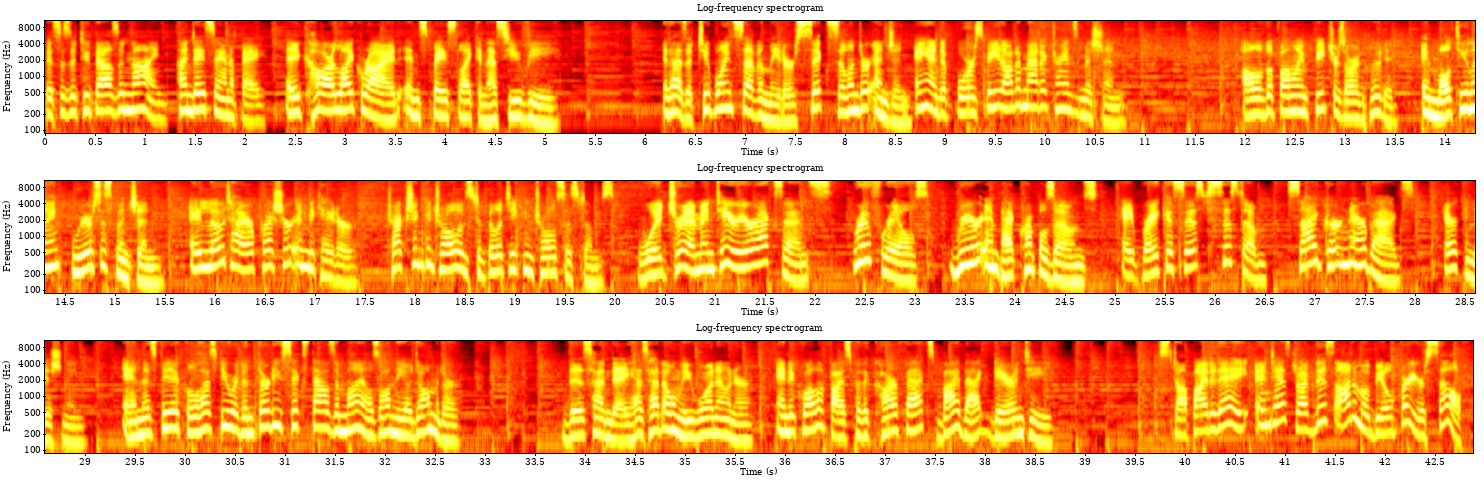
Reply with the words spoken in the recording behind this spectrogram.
This is a 2009 Hyundai Santa Fe, a car-like ride and space like an SUV. It has a 2.7-liter six-cylinder engine and a four-speed automatic transmission. All of the following features are included. A multi-link rear suspension, a low tire pressure indicator, traction control and stability control systems, wood trim interior accents, roof rails, rear impact crumple zones, a brake assist system, side curtain airbags, air conditioning, and this vehicle has fewer than 36,000 miles on the odometer. This Hyundai has had only one owner, and it qualifies for the Carfax buyback guarantee. Stop by today and test drive this automobile for yourself.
